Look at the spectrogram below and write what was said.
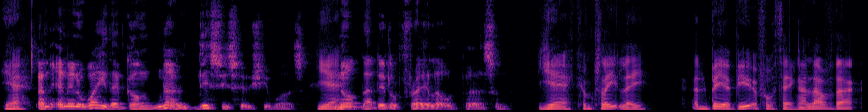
yeah, And, and in a way, they've gone, no, this is who she was, Yeah. not that little frail old person. yeah, completely. It'd be a beautiful thing. I love that.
